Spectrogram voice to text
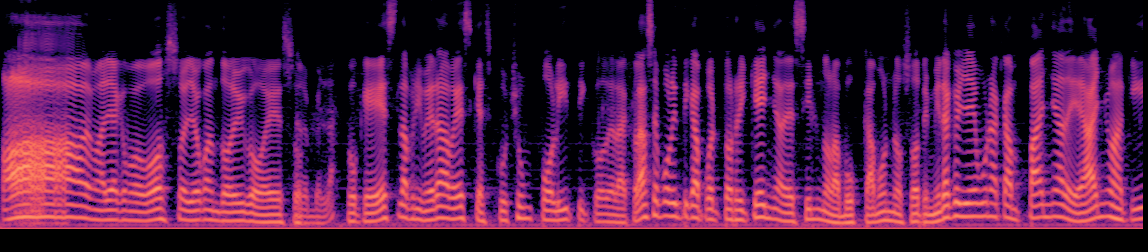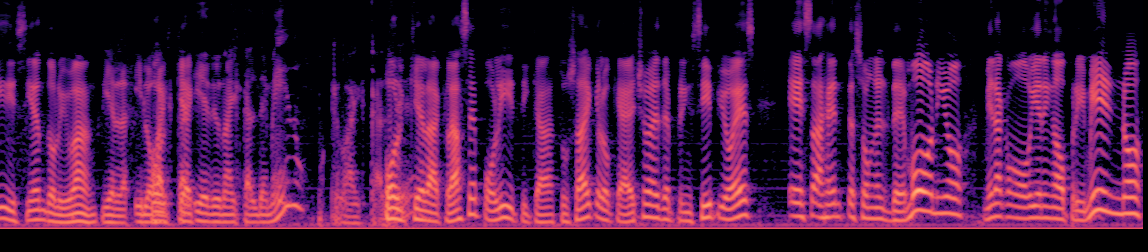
¡Ah! María, como gozo yo cuando oigo eso. Pero es verdad. Porque es la primera vez que escucho un político de la clase política puertorriqueña decir no la buscamos nosotros. Y mira que yo llevo una campaña de años aquí diciéndolo, Iván. Y, el, y, los Porque y de un alcalde menos. Porque los alcaldes. Porque la clase política, tú sabes que lo que ha hecho desde el principio es esa gente son el demonio, mira cómo vienen a oprimirnos,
